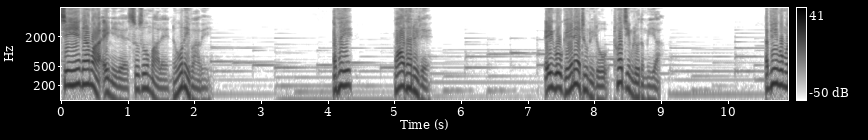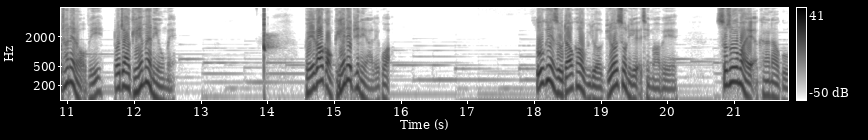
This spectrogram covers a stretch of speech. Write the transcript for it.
ရှင်ရင်ကမ်းမှာအိတ်နေတဲ့စိုးစိုးမှလည်းနိုးနေပါပြီအဖေဘာတန်းတွေလဲအိမ်ကိုခဲနဲ့ထုနေလို့ထွက်ကြည့်မလို့သမီးကအပြင်ကိုမထွက်နဲ့တော့အဖေတော်ကြခဲမှန်နေအောင်မယ် ဘဲကောက်ကောင်ခဲနဲ့ပြစ်နေတာလေကွာဦးခင်ဆိုတောက်ခောက်ပြီးတော့ပြောဆိုနေတဲ့အချိန်မှာပဲစိုးစိုးမရဲ့အခန်းနောက်ကို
